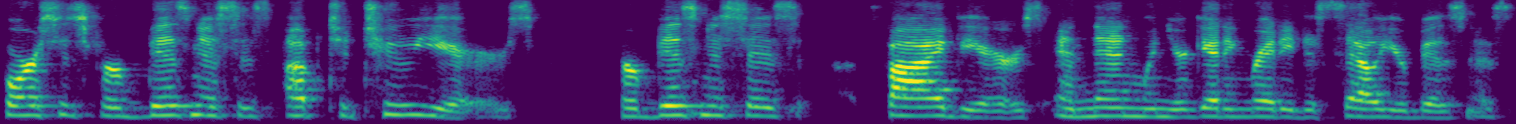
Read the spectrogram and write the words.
courses for businesses up to two years for businesses five years and then when you're getting ready to sell your business.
